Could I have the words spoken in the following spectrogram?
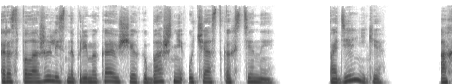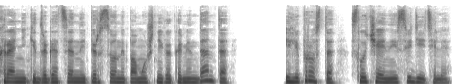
расположились на примыкающих к башне участках стены. Подельники? Охранники драгоценной персоны помощника коменданта или просто случайные свидетели?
